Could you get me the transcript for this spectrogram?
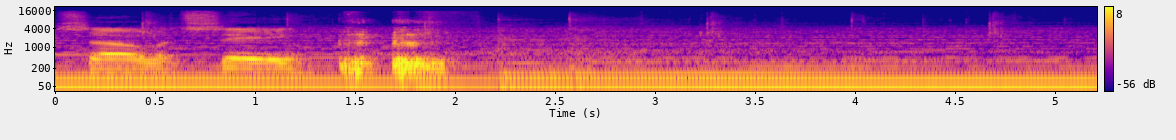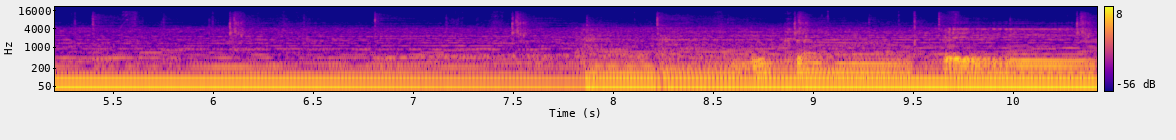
So let's see. Baby.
